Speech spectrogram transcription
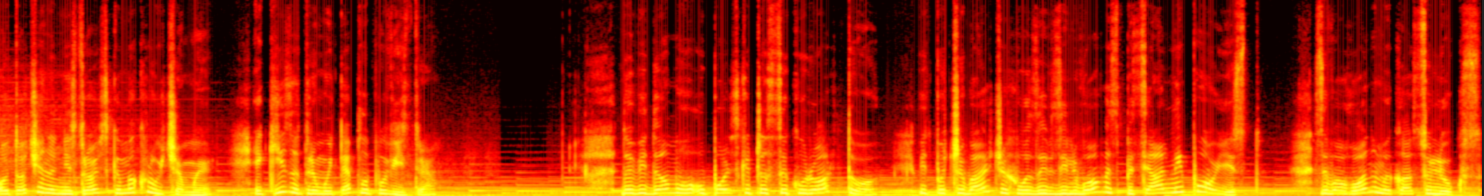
оточене дністровськими кручами, які затримують тепле повітря. До відомого у польські часи курорту відпочиваючих возив зі Львова спеціальний поїзд з вагонами класу люкс.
